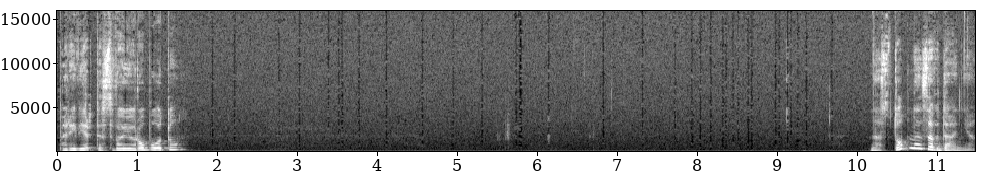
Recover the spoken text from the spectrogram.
Перевірте свою роботу. Наступне завдання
